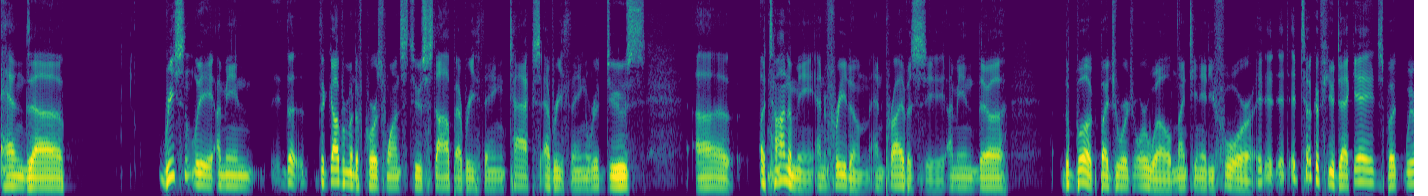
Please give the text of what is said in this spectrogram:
And uh, recently, I mean, the the government, of course, wants to stop everything, tax everything, reduce uh, autonomy and freedom and privacy. I mean, the the book by George Orwell, 1984, it, it, it took a few decades, but we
